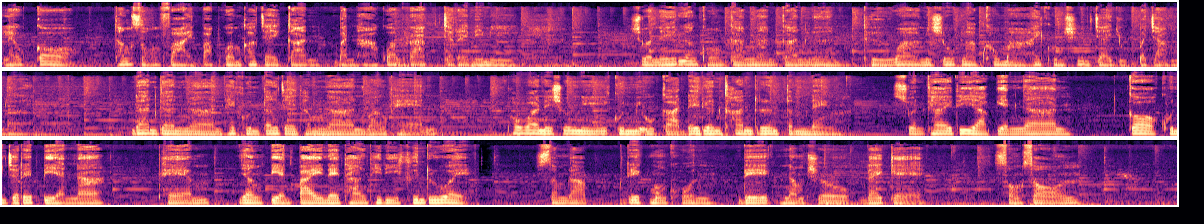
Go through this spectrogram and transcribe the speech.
แล้วก็ทั้งสองฝ่ายปรับความเข้าใจกันปัญหาความรักจะได้ไม่มี ส่วนในเรื่องของการงานการเงิน ถือว่ามีโชคลาภเข้ามาให้คุณชื่นใจอยู่ประจำเลย ด้านการงานให้คุณตั้งใจทำงานวางแผน เพราะว่าในช่วงนี้คุณมีโอกาสได้เลื่อนขั้นเลื่อนตำแหน่ง ส่วนใครที่อยากเปลี่ยนงาน ก็คุณจะได้เปลี่ยนนะ แถมยังเปลี่ยนไปในทางที่ดีขึ้นด้วยสำหรับเด็กมงคล เด็กนำโชคได้แก่ 22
